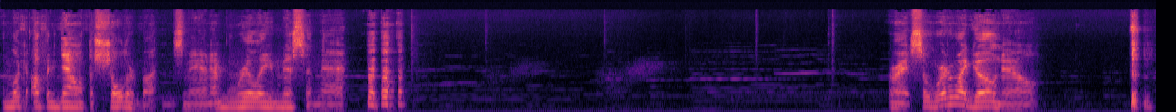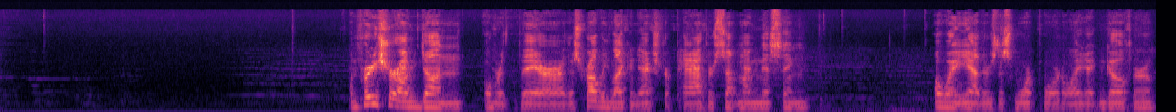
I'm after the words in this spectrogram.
and look up and down with the shoulder buttons, man. I'm really missing that. Alright, so where do I go now? I'm pretty sure I'm done over there. There's probably like an extra path or something I'm missing. Oh wait, yeah, there's this warp portal I didn't go through.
